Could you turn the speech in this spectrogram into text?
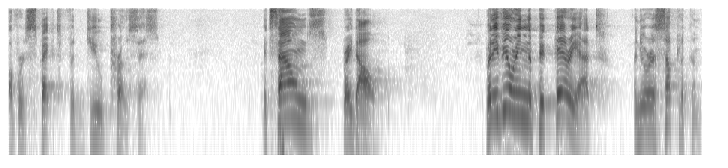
of respect for due process. It sounds very dull. But if you're in the precariat and you're a supplicant,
